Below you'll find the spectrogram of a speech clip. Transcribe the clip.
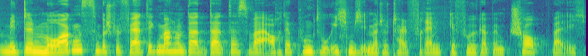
mit dem Morgens zum Beispiel fertig machen, da, da, das war auch der Punkt, wo ich mich immer total fremd gefühlt habe im Job, weil ich,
